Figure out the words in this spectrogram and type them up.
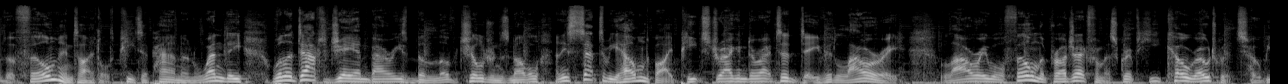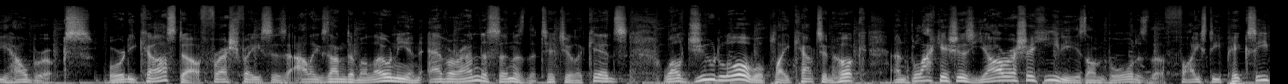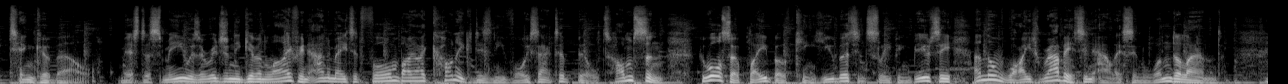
The film, entitled Peter Pan and Wendy, will adapt J.M. Barrie's beloved children's novel and is set to be helmed by Pete's Dragon director David Lowery. Lowery will film the project from a script he co wrote with Toby Halbrooks. Already cast are fresh faces Alexander Molony and Ever Anderson as the titular kids, while Jude Law will play Captain Hook, and Blackish's Yara Shahidi is on board as the feisty pixie Tinkerbell. Mr. Smee was originally given life in animated form by iconic Disney voice actor Bill Thompson, who also played both King Hubert in Sleeping Beauty and the White Rabbit in Alice in Wonderland.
